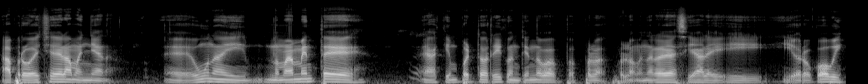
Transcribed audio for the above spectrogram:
Aproveche de la mañana. Eh, una y normalmente aquí en Puerto Rico, entiendo por, lo menos la de Ciales y, y Orocovi,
